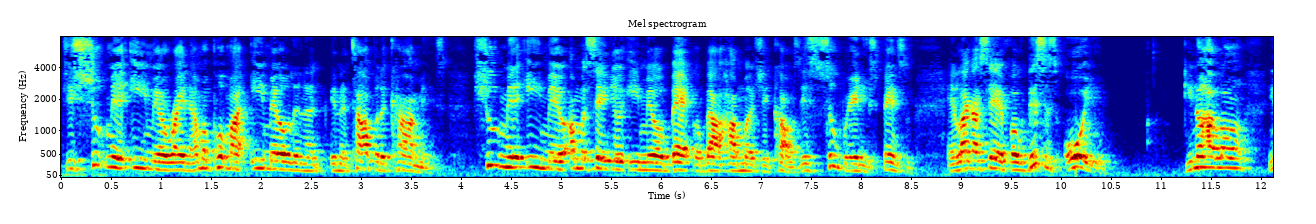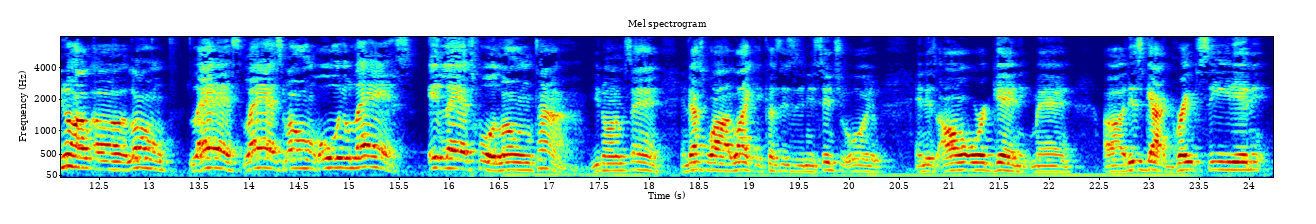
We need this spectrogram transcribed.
just shoot me an email right now. I'm going to put my email in the, in the top of the comments. Shoot me an email. I'm going to send your email back about how much it costs. It's super inexpensive. And like I said, folks, this is oil. You know how long, you know how uh, long last, last long oil lasts? It lasts for a long time. You know what I'm saying? And that's why I like it because it's an essential oil and it's all organic, man. Uh, this got grape seed in it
